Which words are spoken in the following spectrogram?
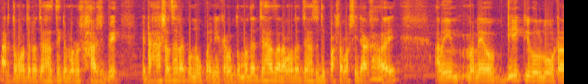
আর তোমাদেরও জাহাজ দেখলে মানুষ হাসবে। এটা হাসা ছাড়া কোনো উপায় নেই। কারণ তোমাদের জাহাজ আর আমাদের জাহাজ যদি পাশাপাশি রাখা হয়, আমি মানে ডিরেক্টলি বলব ওটা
